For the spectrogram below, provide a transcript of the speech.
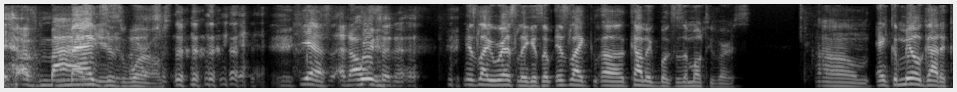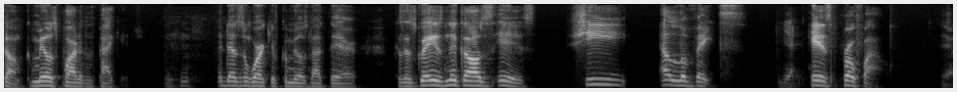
of Mags' world. yeah. yeah, An alternate. It's like wrestling. It's a, it's like uh, comic books. It's a multiverse. Um, and Kamille got to come. Kamille's part of the package. Mhm. It doesn't work if Kamille's not there because as great as Nick is, she elevates Yeah. his profile. Yeah.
